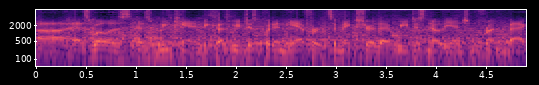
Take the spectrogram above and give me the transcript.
uh, as well as, as we can, because we've just put in the effort to make sure that we just know the engine front and back.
